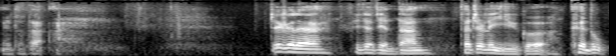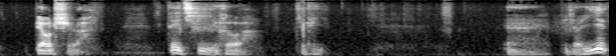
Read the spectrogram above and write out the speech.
没子弹。这个呢比较简单，在这里有个刻度标尺啊，对齐以后啊就可以。比较硬，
